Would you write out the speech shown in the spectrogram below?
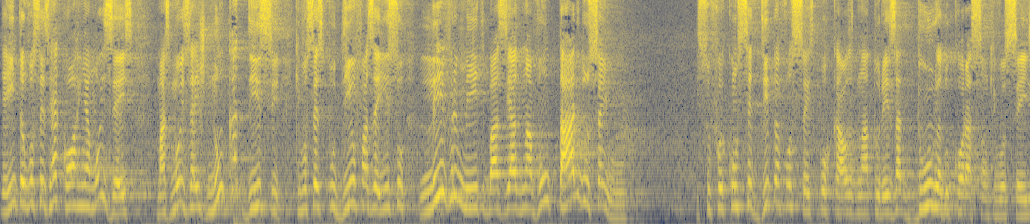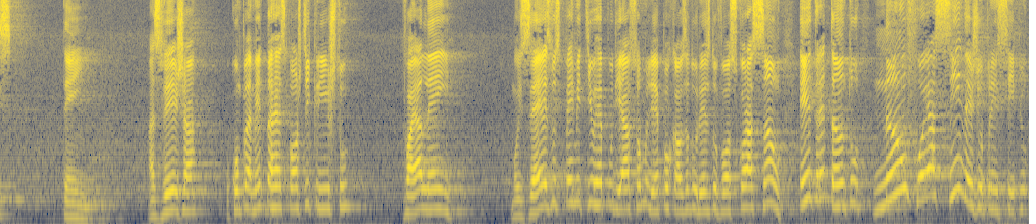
E aí então vocês recorrem a Moisés, mas Moisés nunca disse que vocês podiam fazer isso livremente, baseado na vontade do Senhor. Isso foi concedido a vocês por causa da natureza dura do coração que vocês têm. Mas veja, o complemento da resposta de Cristo vai além. Moisés vos permitiu repudiar sua mulher por causa da dureza do vosso coração. Entretanto, não foi assim desde o princípio.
